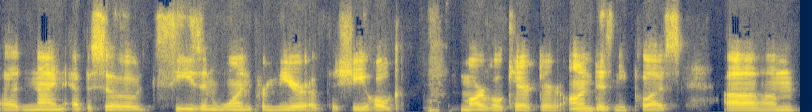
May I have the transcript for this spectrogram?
a nine episode season one premiere of the She Hulk Marvel character on Disney Plus. Um,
